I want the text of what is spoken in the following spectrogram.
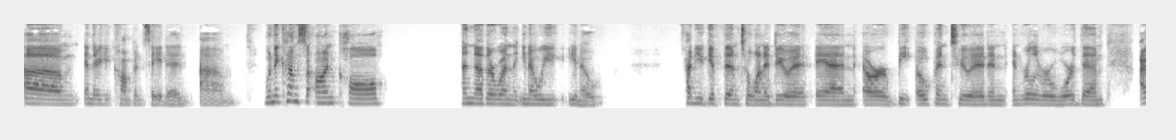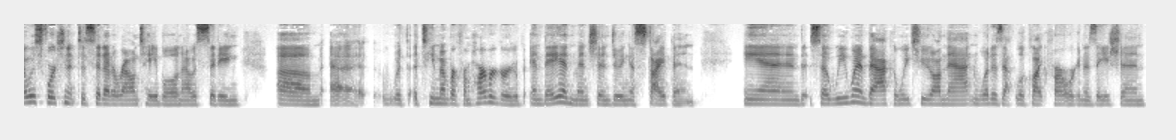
um, and they get compensated. Um, when it comes to on call, another one that, you know, we, you know, how do you get them to want to do it and or be open to it and, and really reward them? I was fortunate to sit at a round table and i was sitting um, uh, with a team member from harbor group and they had mentioned doing a stipend. And so we went back and we chewed on that and what does that look like for our organization?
